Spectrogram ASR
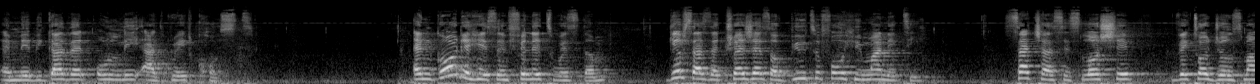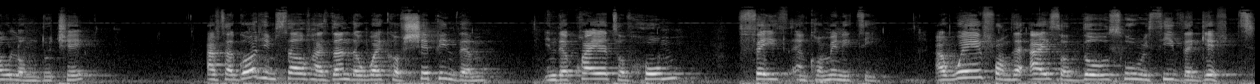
and may be gathered only at great cost. And God, in His infinite wisdom, gives us the treasures of beautiful humanity, such as His Lordship Victor Jones Mawulong Dotse. After God Himself has done the work of shaping them in the quiet of home, faith, and community, away from the eyes of those who receive the gift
